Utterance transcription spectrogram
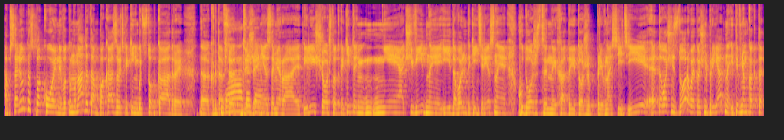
абсолютно спокойный. Вот ему надо там показывать какие-нибудь стоп-кадры, э, когда да, все да, движение да. замирает, или еще что-то, какие-то неочевидные и довольно-таки интересные художественные ходы тоже привносить. И это очень здорово, это очень приятно, и ты в нем как-то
